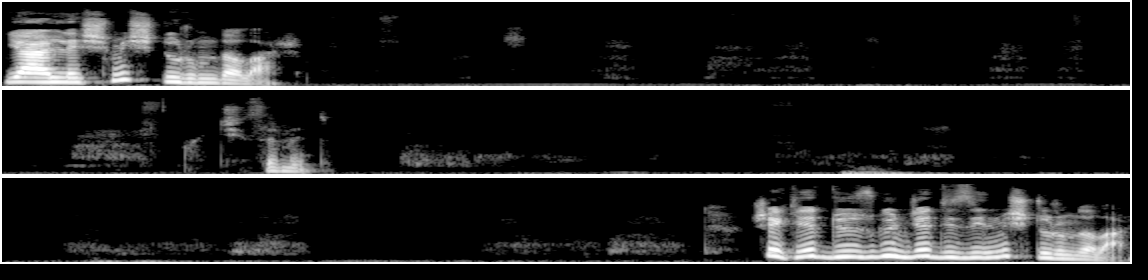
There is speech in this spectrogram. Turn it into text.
yerleşmiş durumdalar. Çizemedim. Şu şekilde düzgünce dizilmiş durumdalar.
